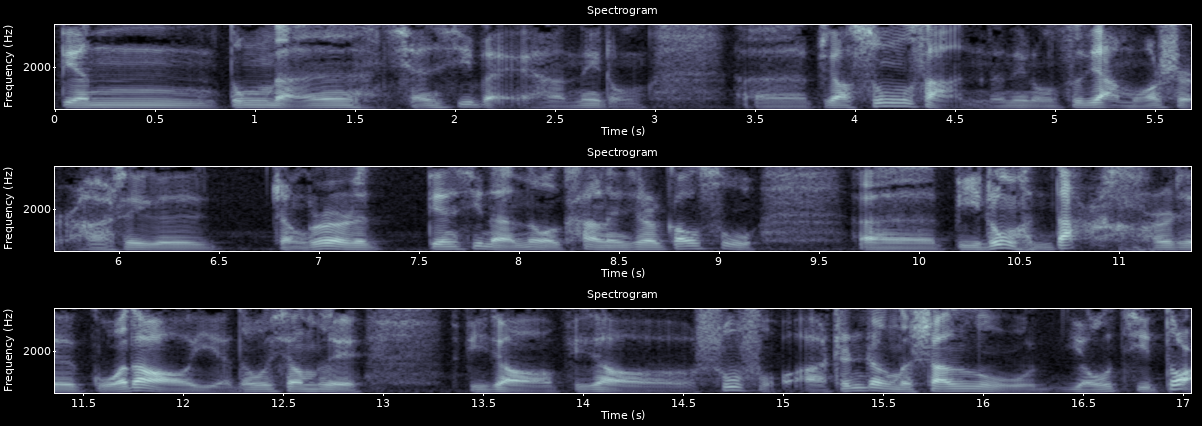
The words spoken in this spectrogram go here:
滇东南黔西北啊那种呃比较松散的那种自驾模式啊，这个整个的。滇西南的，我看了一下高速，呃，比重很大，而且国道也都相对比较比较舒服啊。真正的山路有几段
